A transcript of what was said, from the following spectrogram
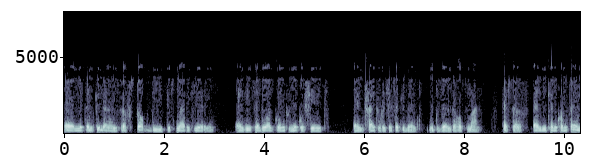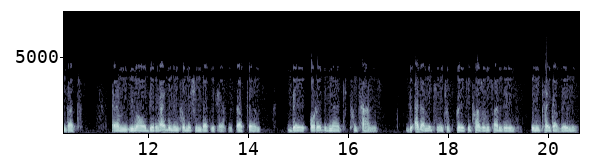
uh, Mr. Mgidlana himself stopped the disciplinary hearing and he said he was going to negotiate and try to reach a settlement with Zelda Holtzman herself. And we can confirm that, um, you know, the reliable information that we have is that um, they already met two times. The other meeting took place, it was on Sunday in Tyger Valley,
